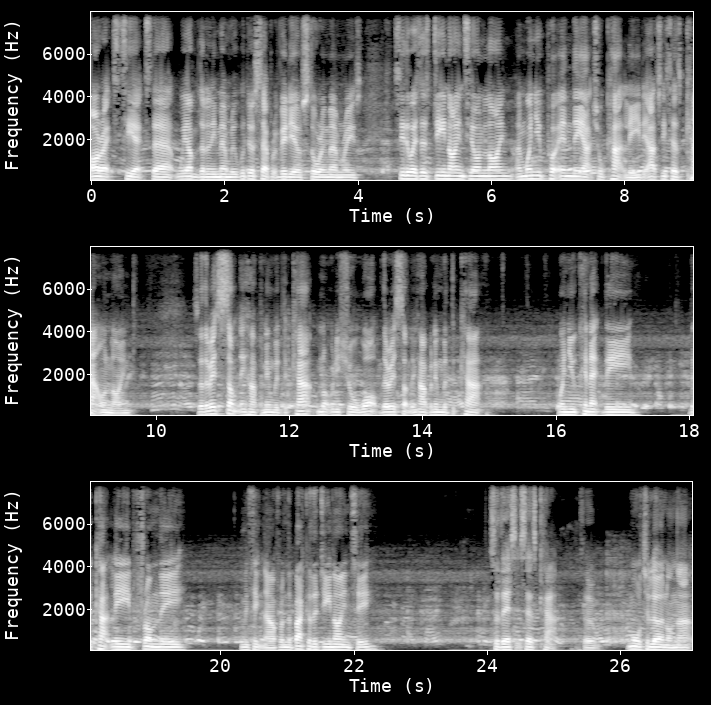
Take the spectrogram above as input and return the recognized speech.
RX, TX there. We haven't done any memory. We'll do a separate video of storing memories. See the way it says G90 online? And when you put in the actual cat lead, it actually says cat online. So there is something happening with the cat. I'm not really sure what. There is something happening with the cat when you connect the the cat lead from the let me think now from the back of the G90 to this it says cat. So more to learn on that.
